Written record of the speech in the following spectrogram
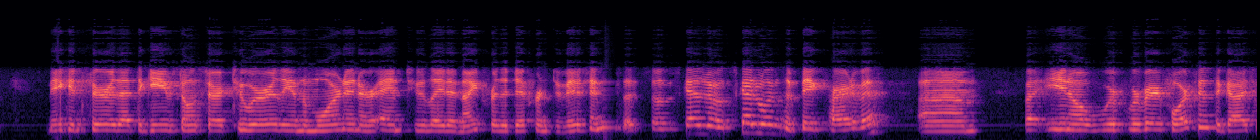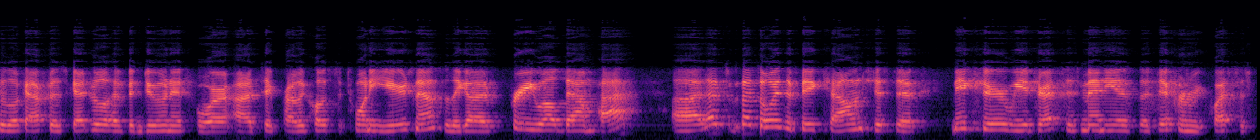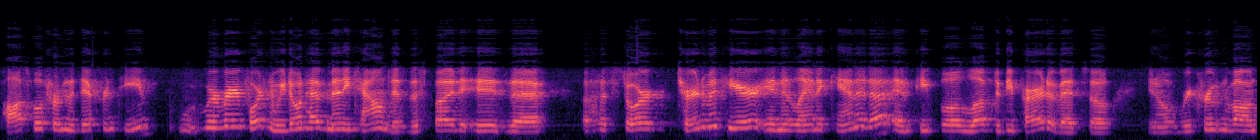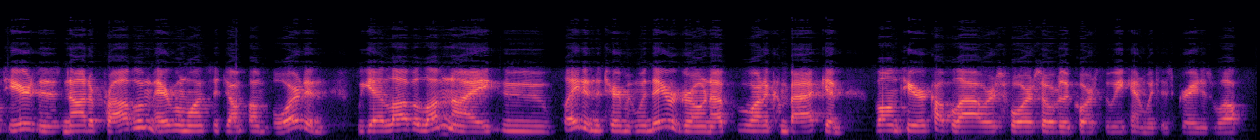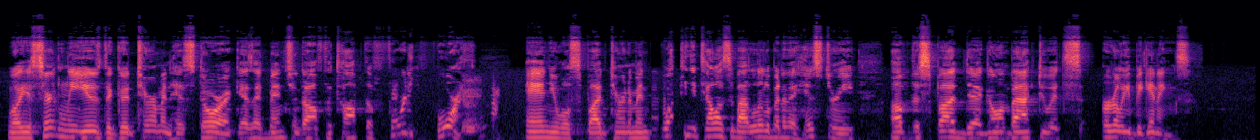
making sure that the games don't start too early in the morning or end too late at night for the different divisions. So the schedule scheduling is a big part of it. Um, but you know we're we're very fortunate. The guys who look after the schedule have been doing it for I'd say probably close to 20 years now, so they got it pretty well down pat. Uh, that's that's always a big challenge, just to make sure we address as many of the different requests as possible from the different teams. We're very fortunate. We don't have many challenges. The Spud is a, a historic tournament here in Atlantic Canada, and people love to be part of it. So, you know, recruiting volunteers is not a problem. Everyone wants to jump on board, and we get a lot of alumni who played in the tournament when they were growing up who want to come back and volunteer a couple hours for us over the course of the weekend, which is great as well. Well, you certainly used a good term in historic. As I mentioned off the top, the 44th annual Spud tournament. What can you tell us about a little bit of the history of the Spud uh, going back to its early beginnings?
